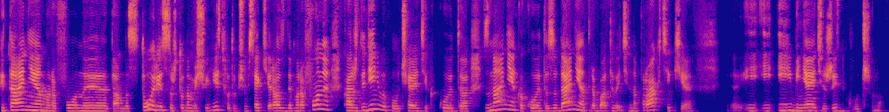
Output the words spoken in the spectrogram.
питания, марафоны там сторис, что там еще есть, вот, в общем, всякие разные марафоны. Каждый день вы получаете какое-то знание, какое-то задание, отрабатываете на практике э, и, и, и меняете жизнь к лучшему.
